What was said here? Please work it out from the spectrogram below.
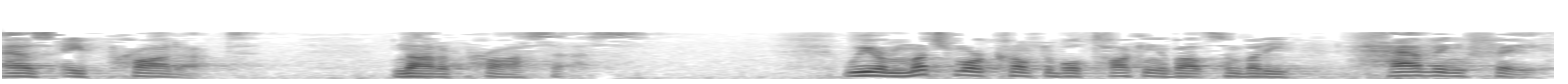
as a product, not a process. We are much more comfortable talking about somebody having faith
